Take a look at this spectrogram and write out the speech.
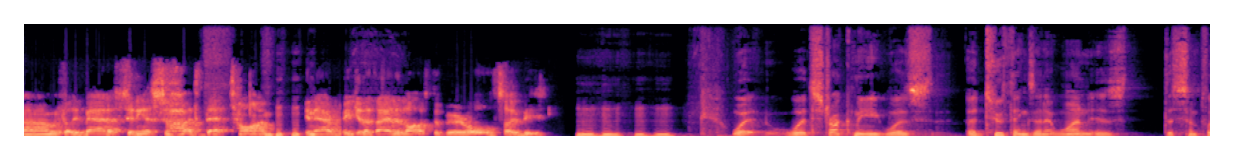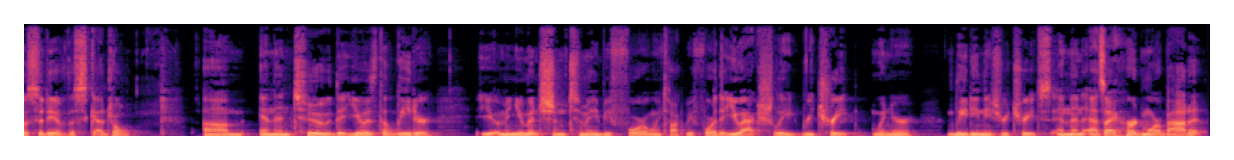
uh, we're fairly bad at setting aside that time in our regular daily lives because we're all so busy. Mm-hmm, mm-hmm. What what struck me was uh, two things in it. One is the simplicity of the schedule, um, and then two, that you as the leader, you, I mean, you mentioned to me before when we talked before that you actually retreat when you're leading these retreats. And then as I heard more about it,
